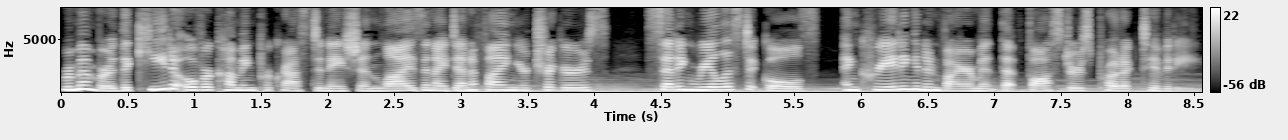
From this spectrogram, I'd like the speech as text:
Remember, the key to overcoming procrastination lies in identifying your triggers, setting realistic goals, and creating an environment that fosters productivity.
